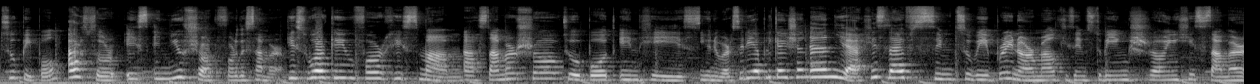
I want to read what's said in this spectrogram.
two people. Arthur is in New York for the summer. He's working for his mom, a summer show to put in his university application. And yeah, his life seemed to be pretty normal. He seems to be enjoying his summer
